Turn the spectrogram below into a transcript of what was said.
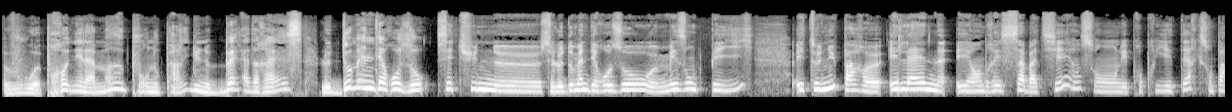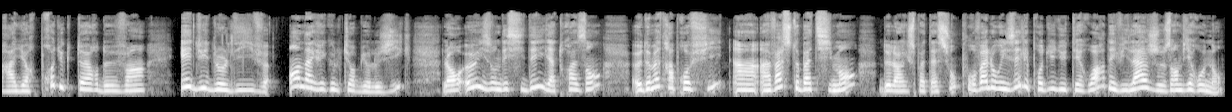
vous prenez la main pour nous parler d'une belle adresse, le domaine des roseaux. C'est une, c'est le domaine des roseaux Maison de Pays, est tenu par Hélène et André Sabatier, hein, sont les propriétaires qui sont par ailleurs producteurs de vin et d'huile d'olive en agriculture biologique. Alors eux, ils ont décidé il y a trois ans euh, de mettre à profit un, un vaste bâtiment de leur exploitation pour valoriser les produits du terroir des villages environnants.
